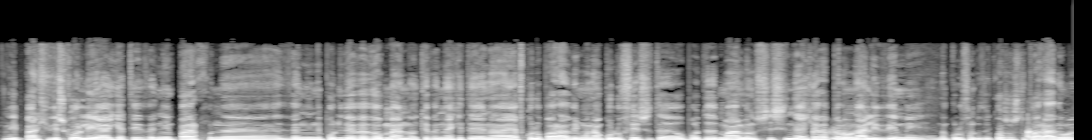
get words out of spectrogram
Υπάρχει δυσκολία γιατί δεν υπάρχουν, ε, δεν είναι πολύ δεδομένο και δεν έχετε ένα εύκολο παράδειγμα να ακολουθήσετε. Οπότε μάλλον στη συνέχεια θα παίρνουν άλλοι δήμοι να ακολουθούν το δικό σας το παράδειγμα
